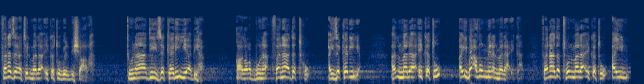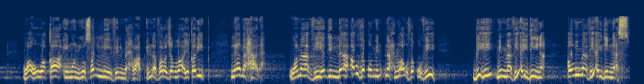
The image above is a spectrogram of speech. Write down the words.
فنزلت الملائكة بالبشارة. تنادي زكريا بها. قال ربنا فنادته أي زكريا. الملائكة أي بعض من الملائكة. فنادته الملائكة أين وهو قائم يصلي في المحراب. إن فرج الله قريب. لا محالة. وما في يد الله أوثق من نحن أوثق فيه به مما في أيدينا أو مما في أيدي الناس.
